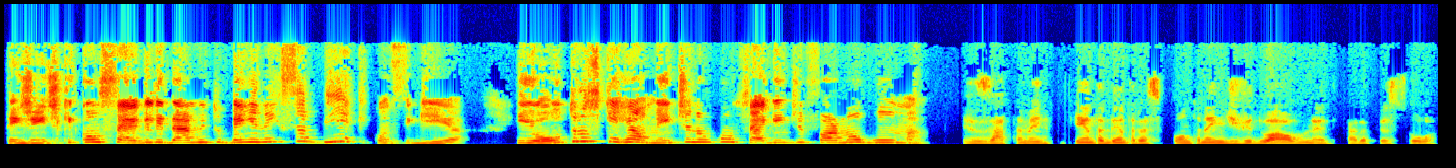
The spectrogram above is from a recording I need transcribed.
Tem gente que consegue lidar muito bem e nem sabia que conseguia. E outros que realmente não conseguem de forma alguma. Exatamente, porque entra dentro desse ponto né, individual né, de cada pessoa.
